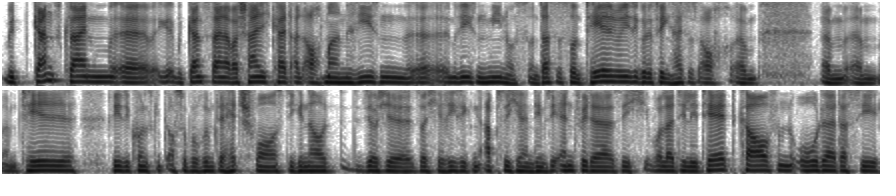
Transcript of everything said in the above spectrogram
mit ganz kleinem, äh, mit ganz kleiner Wahrscheinlichkeit halt auch mal ein riesen, äh, ein riesen Minus. Und das ist so ein Tail-Risiko, deswegen heißt es auch ähm, ähm, ähm, Tail-Risiko. Und es gibt auch so berühmte Hedgefonds, die genau solche, solche Risiken absichern, indem sie entweder sich Volatilität kaufen oder dass sie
